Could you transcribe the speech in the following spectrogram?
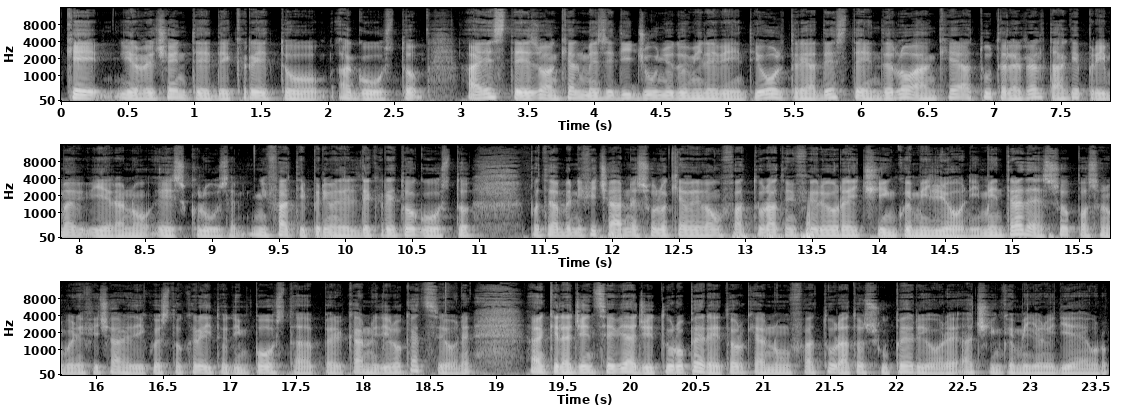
che il recente decreto agosto ha esteso anche al mese di giugno 2020, oltre ad estenderlo anche a tutte le realtà che prima vi erano escluse. Infatti prima del decreto agosto poteva beneficiarne solo chi aveva un fatturato inferiore ai 5 milioni, mentre adesso possono beneficiare di questo credito d'imposta per canoni di locazione anche le agenzie viaggi e tour operator che hanno un fatturato superiore a 5 milioni di euro.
